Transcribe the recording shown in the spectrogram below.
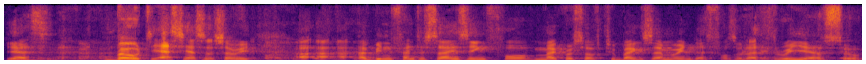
Yes, both. Yes, yes. Sorry, I, I've been fantasizing for Microsoft to buy Xamarin that for the last three years. So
